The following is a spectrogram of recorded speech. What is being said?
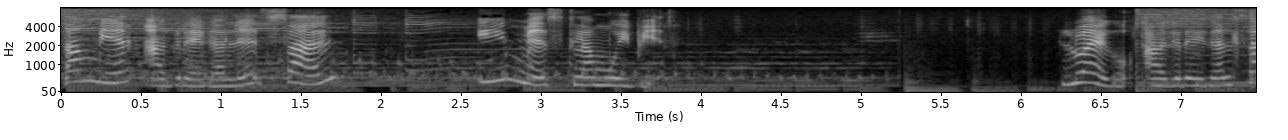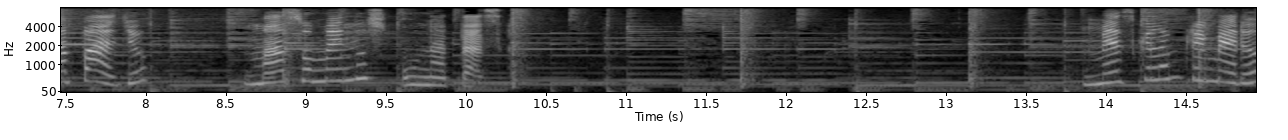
También agrégale sal y mezcla muy bien. Luego agrega el zapallo, más o menos una taza. Mezclan primero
